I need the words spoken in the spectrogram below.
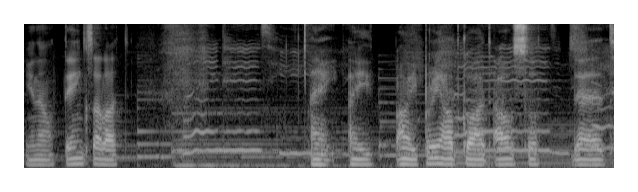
You know, thanks a lot. I I I pray out God also that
